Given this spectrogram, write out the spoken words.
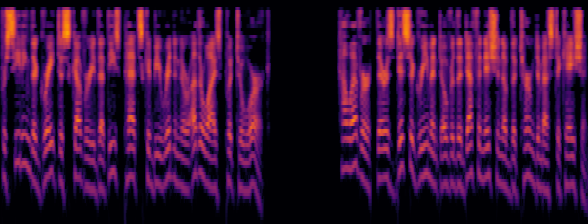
preceding the great discovery that these pets could be ridden or otherwise put to work. However, there is disagreement over the definition of the term domestication.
